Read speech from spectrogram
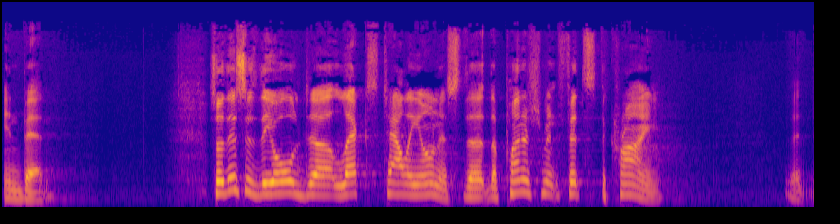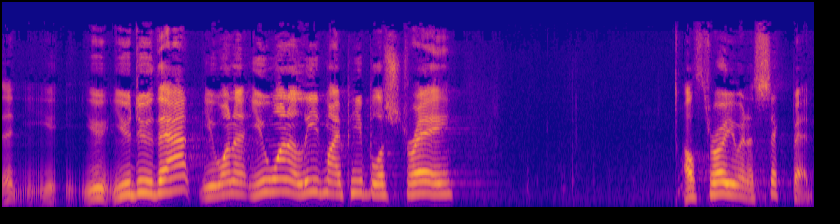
in bed. So, this is the old uh, lex talionis the, the punishment fits the crime. That, that you, you, you do that, you want to you wanna lead my people astray, I'll throw you in a sick bed.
